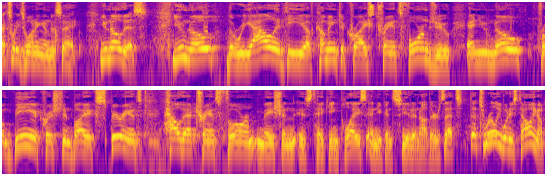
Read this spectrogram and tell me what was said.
That's what he's wanting him to say. You know this. You know the reality of coming to Christ transforms you, and you know from being a Christian by experience how that transformation is taking place, and you can see it in others. That's that's really what he's telling them.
